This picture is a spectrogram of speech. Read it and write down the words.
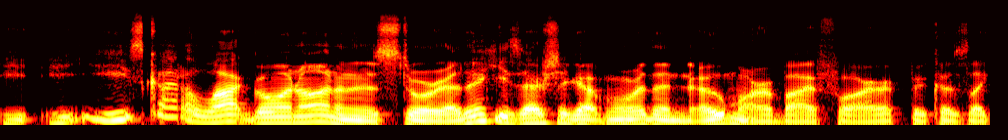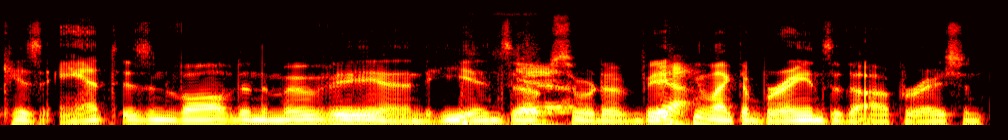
He, he he's got a lot going on in this story. I think he's actually got more than Omar by far because like his aunt is involved in the movie and he ends up sort of being Yeah. like the brains of the operation.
